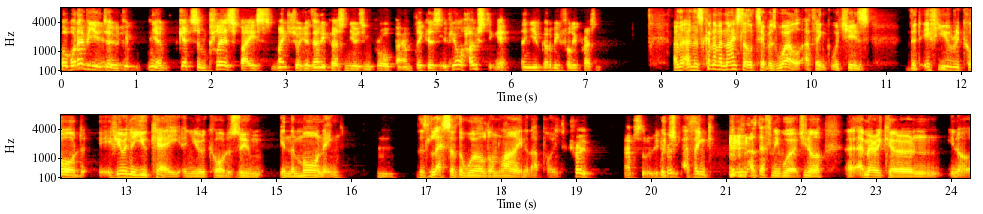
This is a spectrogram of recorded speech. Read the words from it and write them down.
but whatever you do, give, you know, get some clear space. Make sure you're the only person using broadband because if you're hosting it, then you've got to be fully present. And, and there's kind of a nice little tip as well, I think, which is that if you record, if you're in the UK and you record a Zoom in the morning, Hmm. there's less of the world online at that point. True, absolutely which true. I think has definitely worked. You know, uh, America and you know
